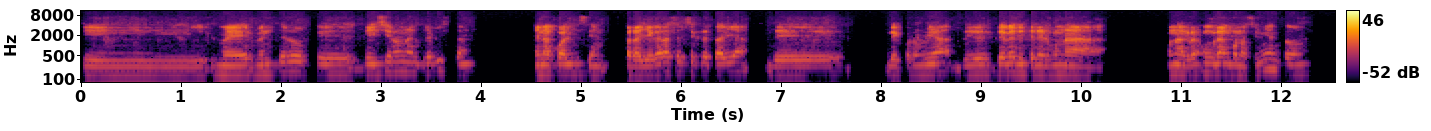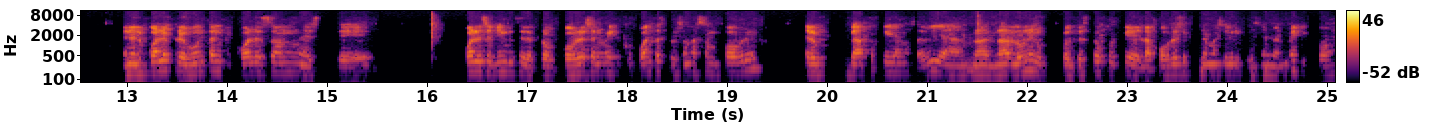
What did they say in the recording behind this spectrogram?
y me, entero que le hicieron una entrevista en la cual dicen, para llegar a ser secretaria de, de Economía debe de tener una, una, un gran conocimiento, en el cual le preguntan cuáles son, este, cuál es el índice de pobreza en México, cuántas personas son pobres, el dato que ella no sabía, no, lo único que contestó fue que la pobreza extrema sigue creciendo en México,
